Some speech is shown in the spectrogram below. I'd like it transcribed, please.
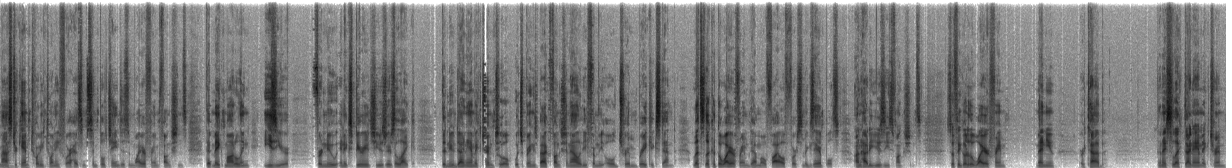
Mastercam 2024 has some simple changes in wireframe functions that make modeling easier for new and experienced users alike. The new dynamic trim tool, which brings back functionality from the old trim break extend. Let's look at the wireframe demo file for some examples on how to use these functions. So if I go to the wireframe menu or tab, then I select dynamic trim.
